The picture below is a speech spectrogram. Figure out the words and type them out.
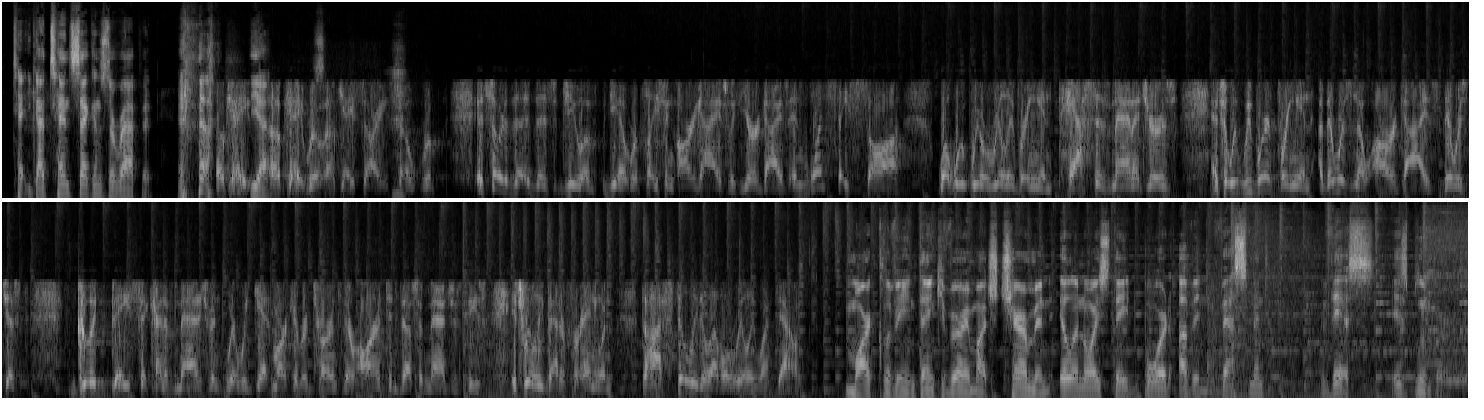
Ten, you got 10 seconds to wrap it. Okay. Yeah. Okay. re- Okay. Sorry. So re- it's sort of the, this view of you know replacing our guys with your guys, and once they saw what we, we were really bringing in passive managers, and so we, we weren't bringing in. There was no our guys. There was just good basic kind of management where we get market returns. There aren't investment management fees. It's really better for anyone. The hostility level really went down. Marc Levine, thank you very much. Chairman, Illinois State Board of Investment. This is Bloomberg.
